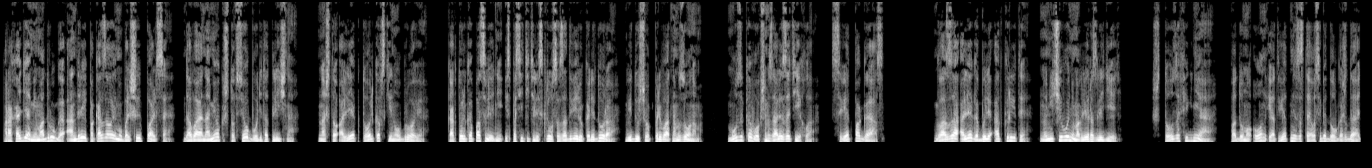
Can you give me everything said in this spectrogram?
Проходя мимо друга, Андрей показал ему большие пальцы, давая намек, что все будет отлично. На что Олег только вскинул брови. Как только последний из посетителей скрылся за дверью коридора, ведущего к приватным зонам, музыка в общем зале затихла. Свет погас. Глаза Олега были открыты, но ничего не могли разглядеть. «Что за фигня?» — подумал он, и ответ не заставил себя долго ждать.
